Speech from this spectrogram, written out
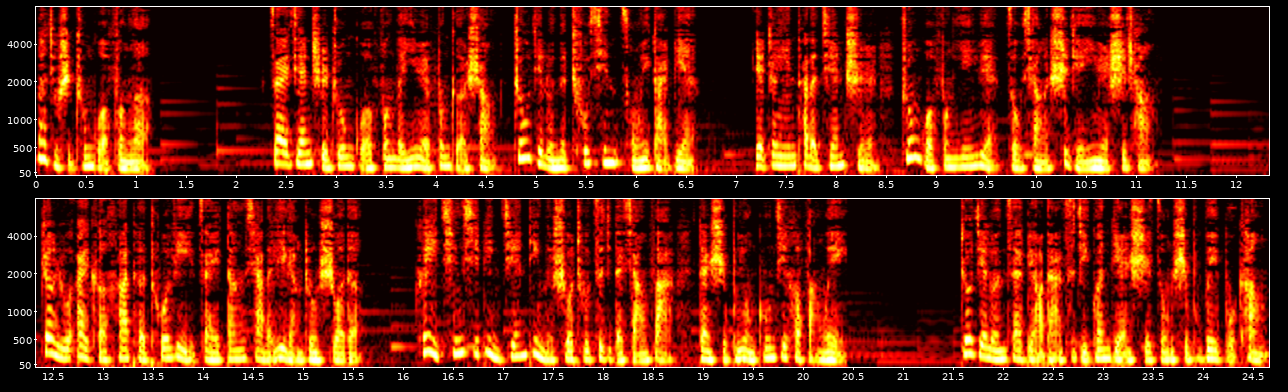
那就是中国风了。在坚持中国风的音乐风格上，周杰伦的初心从未改变。也正因他的坚持，中国风音乐走向了世界音乐市场。正如艾克哈特·托利在《当下的力量》中说的：“可以清晰并坚定地说出自己的想法，但是不用攻击和防卫。”周杰伦在表达自己观点时总是不卑不亢，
